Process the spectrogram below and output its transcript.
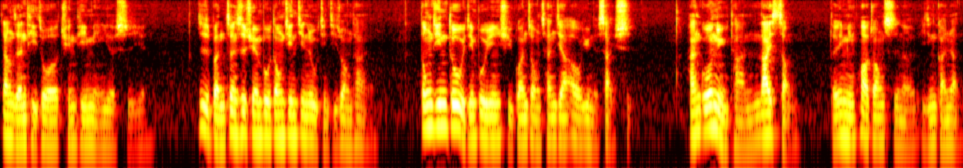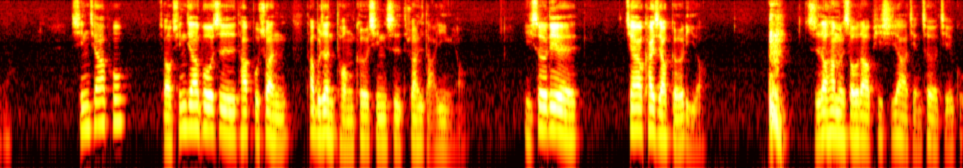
让人体做群体免疫的实验。日本正式宣布东京进入紧急状态了，东京都已经不允许观众参加奥运的赛事。韩国女团 Lisa 的一名化妆师呢，已经感染了。新加坡，小新加坡是他不算，他不认同科兴是算是打疫苗。以色列将要开始要隔离了，直到他们收到 PCR 检测结果。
